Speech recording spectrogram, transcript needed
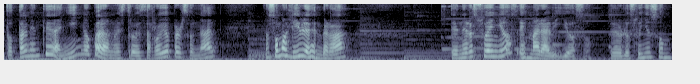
totalmente dañino para nuestro desarrollo personal. No somos libres en verdad. Tener sueños es maravilloso, pero los sueños son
